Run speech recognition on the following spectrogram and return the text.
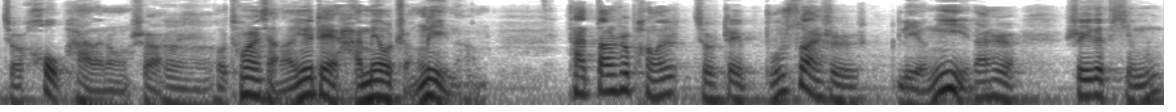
就是后怕的这种事儿，我突然想到，因为这还没有整理呢。他当时碰到就是这不算是灵异，但是是一个挺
